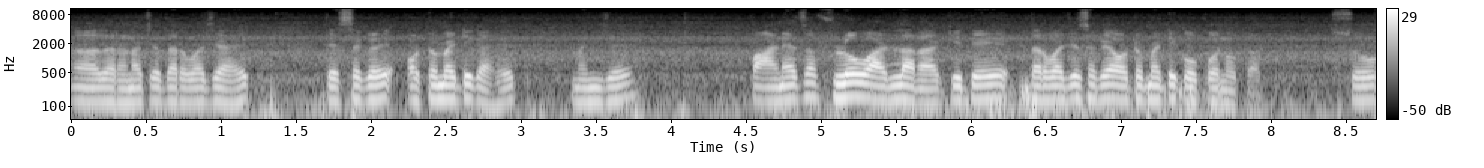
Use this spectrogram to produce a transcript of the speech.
धरणाचे दरवाजे आहेत ते सगळे ऑटोमॅटिक आहेत. म्हणजे पाण्याचा फ्लो वाढला ना की ते दरवाजे सगळे ऑटोमॅटिक ओपन होतात. सो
